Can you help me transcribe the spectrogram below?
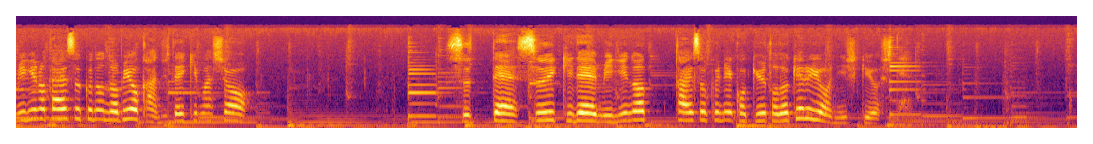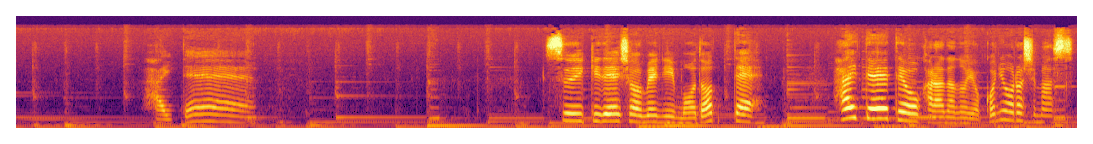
右の体側の伸びを感じていきましょう。吸って吸う息で右の体側に呼吸届けるように意識をして。吐いて。吸う息で正面に戻って吐いて手を体の横に下ろします。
